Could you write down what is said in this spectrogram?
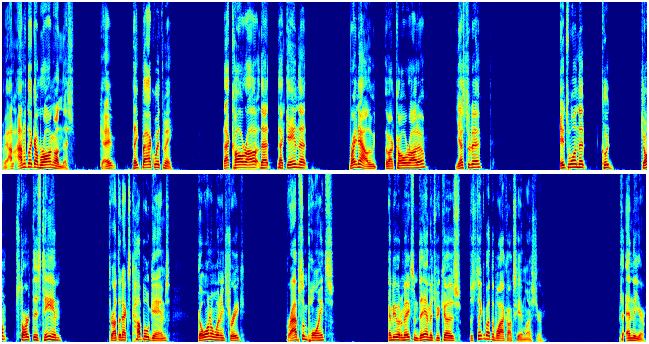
I mean, I don't think I'm wrong on this. Okay, think back with me. That Colorado, that that game that right now about Colorado yesterday, it's one that could jump start this team throughout the next couple games, go on a winning streak, grab some points, and be able to make some damage because just think about the Blackhawks game last year to end the year.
